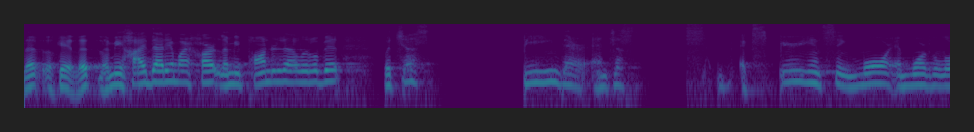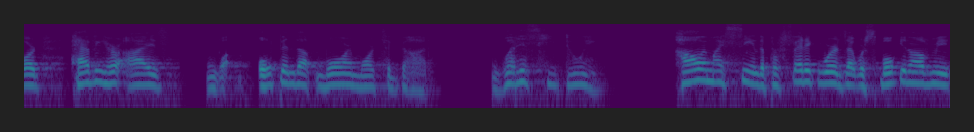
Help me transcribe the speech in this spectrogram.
Let, okay, let, let me hide that in my heart. Let me ponder that a little bit. But just being there and just experiencing more and more of the Lord, having her eyes opened up more and more to God. What is he doing? How am I seeing the prophetic words that were spoken of me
